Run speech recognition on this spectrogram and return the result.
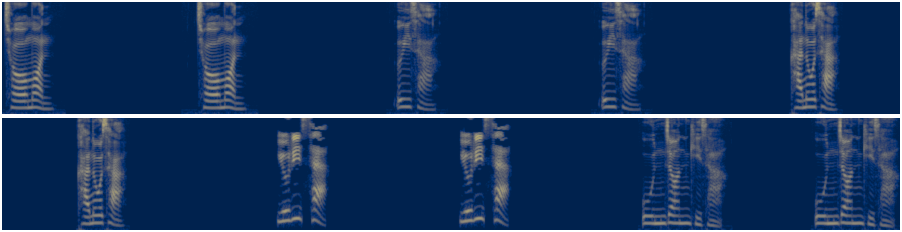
점원 점원 의사 의사 간호사 간호사. 요리사 요리사. 운전기사, 운전기사.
